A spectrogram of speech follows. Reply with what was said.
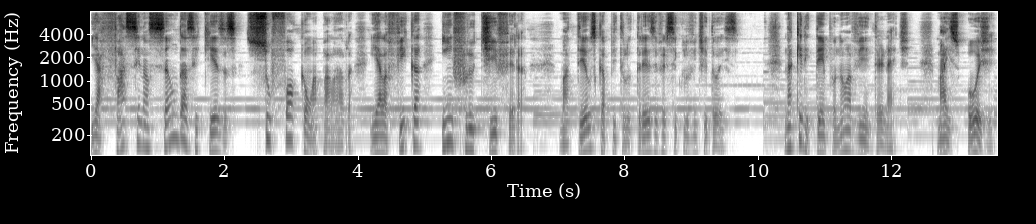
e a fascinação das riquezas sufocam a palavra e ela fica infrutífera. Mateus capítulo 13, versículo 22. Naquele tempo não havia internet, mas hoje,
